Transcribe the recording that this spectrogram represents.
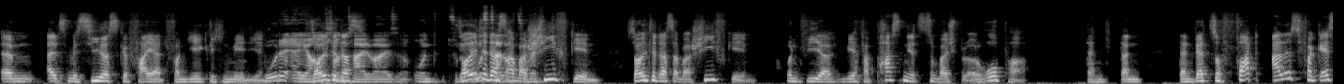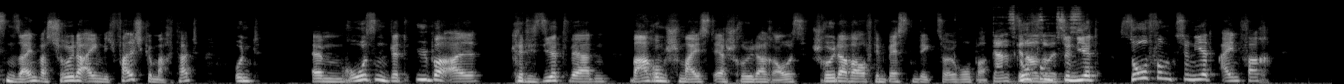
ähm, als Messias gefeiert von jeglichen Medien. Wurde er ja sollte auch schon das, teilweise. Und sollte das aber schief gehen, sollte das aber schief gehen und wir, wir verpassen jetzt zum Beispiel Europa, dann, dann, dann wird sofort alles vergessen sein, was Schröder eigentlich falsch gemacht hat und ähm, Rosen wird überall kritisiert werden. Warum schmeißt er Schröder raus? Schröder war auf dem besten Weg zu Europa. Ganz genau so funktioniert, so funktioniert einfach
